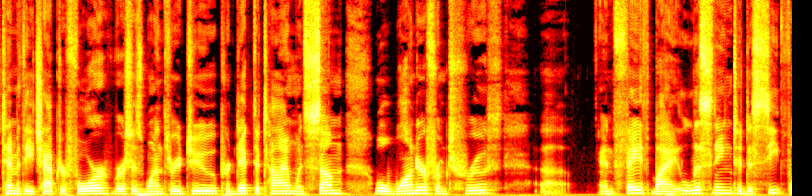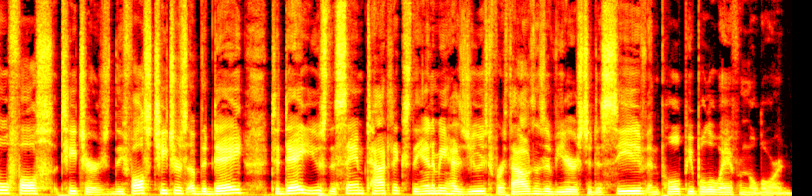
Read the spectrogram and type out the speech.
Timothy chapter 4 verses 1 through 2 predict a time when some will wander from truth uh, and faith by listening to deceitful false teachers. The false teachers of the day today use the same tactics the enemy has used for thousands of years to deceive and pull people away from the Lord.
